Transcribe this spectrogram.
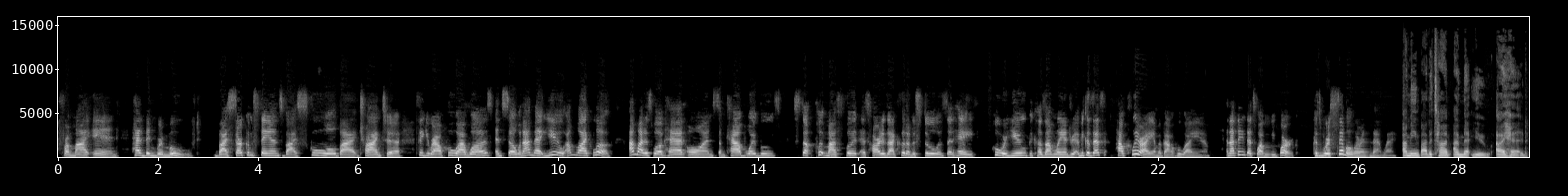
from my end had been removed by circumstance, by school, by trying to figure out who I was. And so when I met you, I'm like, look, I might as well have had on some cowboy boots, stuck, put my foot as hard as I could on the stool and said, hey, who are you? Because I'm Landry. Because that's how clear I am about who I am. And I think that's why we work because we're similar in that way. I mean, by the time I met you, I had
